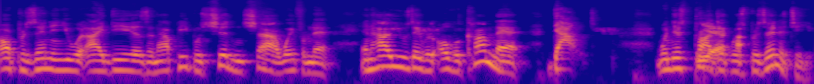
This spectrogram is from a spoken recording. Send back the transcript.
are presenting you with ideas and how people shouldn't shy away from that and how you was able to overcome that doubt when this project yeah. was presented to you.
